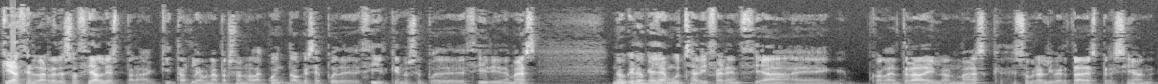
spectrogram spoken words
qué hacen las redes sociales para quitarle a una persona la cuenta o qué se puede decir, qué no se puede decir y demás. No creo que haya mucha diferencia eh, con la entrada de Elon Musk sobre la libertad de expresión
